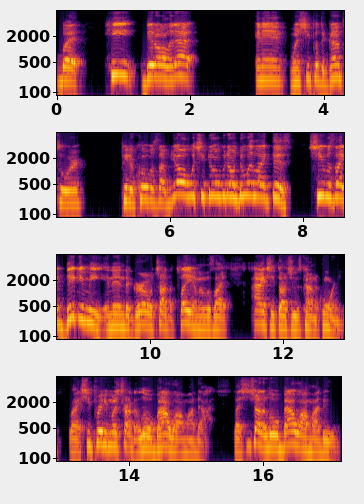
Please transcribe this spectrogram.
But he did all of that. And then when she put the gun to her, Peter Quill was like, Yo, what you doing? We don't do it like this. She was like digging me. And then the girl tried to play him and was like, I actually thought she was kind of corny. Like she pretty much tried to little bow wow my dot. Like she tried to little bow wow my dude.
